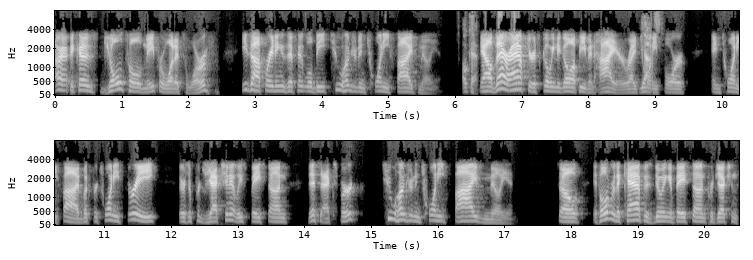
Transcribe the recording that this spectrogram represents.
All right, because Joel told me for what it's worth, he's operating as if it will be 225 million. Okay. Now thereafter it's going to go up even higher, right? Yes. 24 and 25. But for 23, there's a projection, at least based on this expert, 225 million. So if over the cap is doing it based on projections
